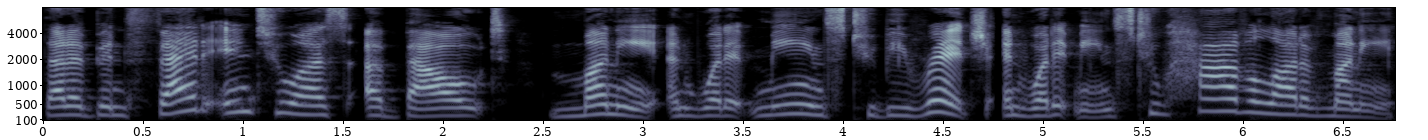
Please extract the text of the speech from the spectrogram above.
that have been fed into us about money and what it means to be rich and what it means to have a lot of money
